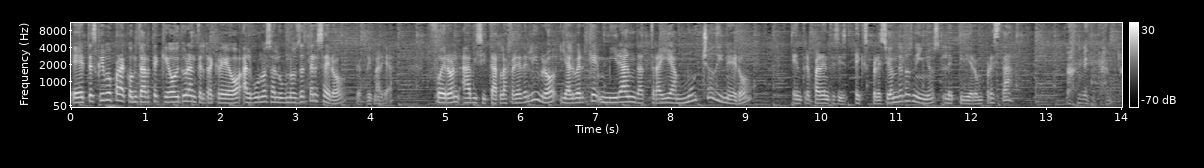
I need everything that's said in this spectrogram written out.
Eh, te escribo para contarte que hoy durante el recreo algunos alumnos de tercero, de primaria, fueron a visitar la feria del libro y al ver que Miranda traía mucho dinero, entre paréntesis, expresión de los niños, le pidieron prestar. Me encanta.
